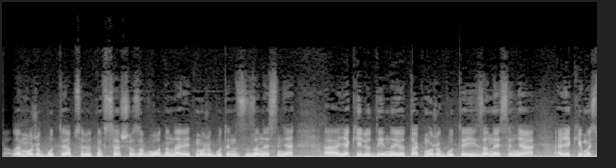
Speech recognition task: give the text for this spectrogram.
Але може бути абсолютно все, що завгодно. Навіть може бути занесення е, як і людиною, так може бути і занесення е, якимось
